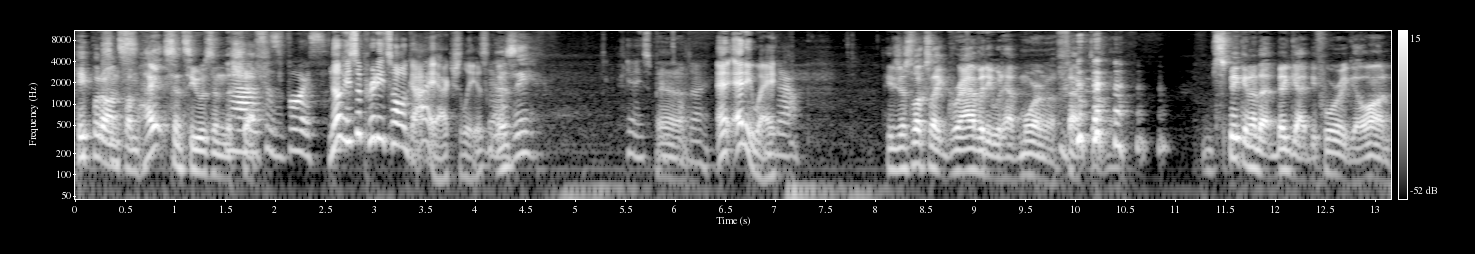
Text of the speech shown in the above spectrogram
he put on some height since he was in the Nah, it's chef. his voice. no, he's a pretty tall guy actually, isn't he? Is he? Yeah, he's a pretty Yeah. tall guy. A- anyway, Yeah. He just looks like gravity would have more of an effect on him. Speaking of that big guy, before we go on,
